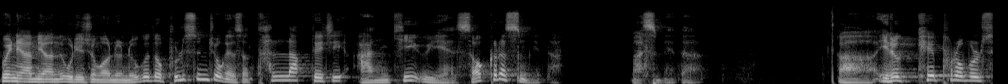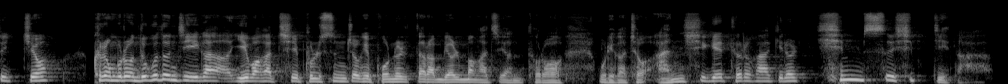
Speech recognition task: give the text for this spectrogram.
왜냐하면 우리 중 어느 누구도 불순종해서 탈락되지 않기 위해서 그렇습니다. 맞습니다. 아, 이렇게 풀어볼 수 있죠. 그러므로 누구든지 이가 이와 같이 불순종의 본을 따라 멸망하지 않도록 우리가 저 안식에 들어가기를 힘쓰십디다.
